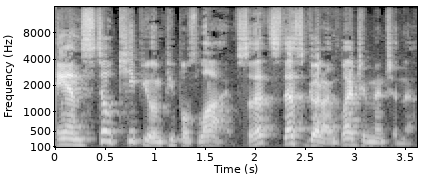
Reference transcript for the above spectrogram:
and still keep you in people's lives. So that's, that's good. I'm glad you mentioned that.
